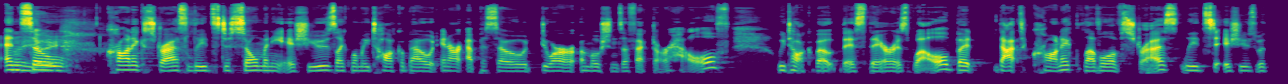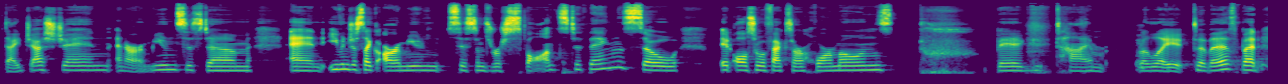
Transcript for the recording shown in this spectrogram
And so, chronic stress leads to so many issues. Like when we talk about in our episode, do our emotions affect our health? We talk about this there as well. But that chronic level of stress leads to issues with digestion and our immune system, and even just like our immune system's response to things. So it also affects our hormones. Big time relate to this, but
